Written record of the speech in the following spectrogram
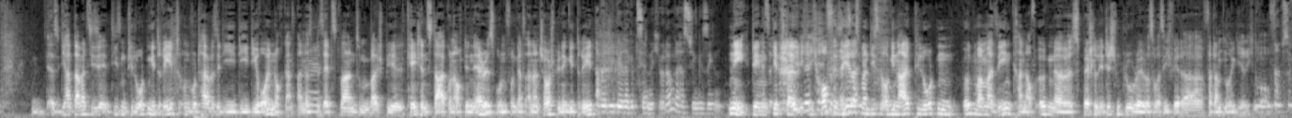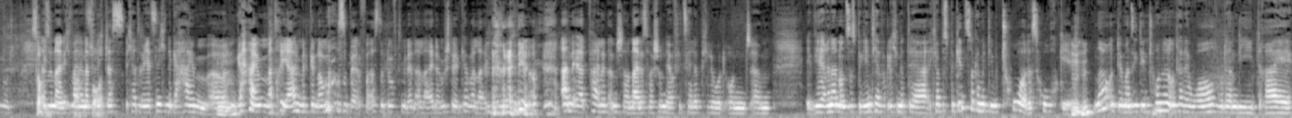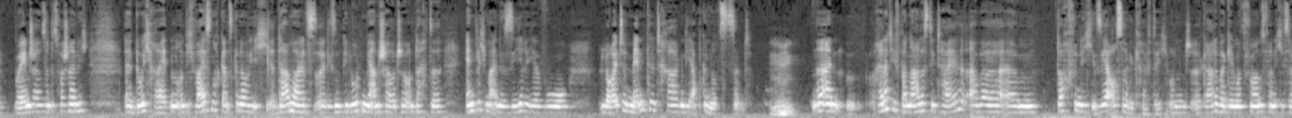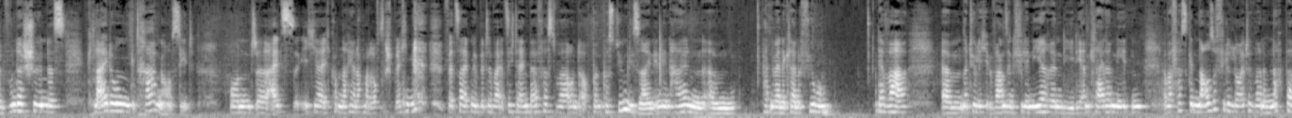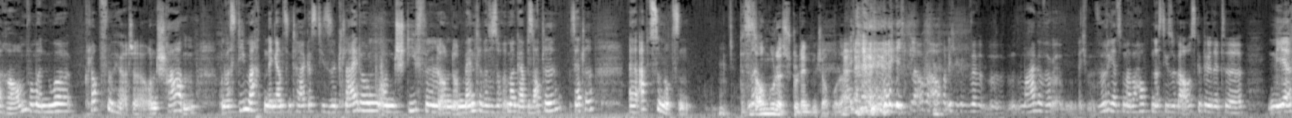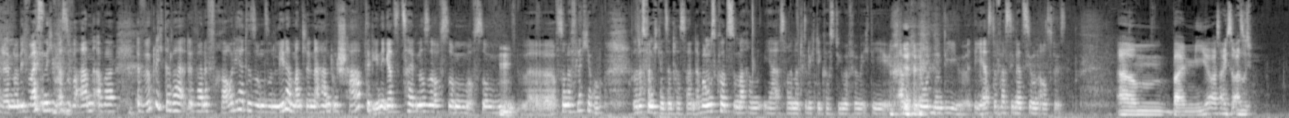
also die haben damals diese, diesen Piloten gedreht und wo teilweise die, die, die Rollen noch ganz anders besetzt waren. Zum Beispiel Caitlin Stark und auch Daenerys wurden von ganz anderen Schauspielern gedreht. Aber die Bilder gibt's ja nicht, oder? Oder hast du ihn gesehen? Nee, den Also- gibt's leider nicht. Ich hoffe sehr, dass man diesen Originalpiloten irgendwann mal sehen kann auf irgendeiner Special Edition Blu-ray oder sowas. Ich wäre da verdammt neugierig drauf. Mhm, absolut. Sorry, also nein, ich meine fahr natürlich, dass ich hatte jetzt nicht eine geheim, äh, ein geheimen Material mitgenommen aus Belfast und durfte mir dann alleine im stillen Kämmerlein den, den Unaired Pilot anschauen. Nein, es war schon der offizielle Pilot und ähm, wir erinnern uns, es beginnt ja wirklich mit der, ich glaube, es beginnt sogar mit dem Tor, das hochgeht. Ne? Und man sieht den Tunnel unter der Wall, wo dann die drei Ranger sind es wahrscheinlich, äh, durchreiten. Und ich weiß noch ganz genau, wie ich damals äh, diesen Piloten mir anschaute und dachte, endlich mal eine Serie, wo Leute Mäntel tragen, die abgenutzt sind. Ne, ein relativ banales Detail, aber ähm, doch finde ich sehr aussagekräftig. Und äh, gerade bei Game of Thrones fand ich es halt wunderschön, dass Kleidung getragen aussieht. Und äh, als ich ja, ich komme nachher nochmal drauf zu sprechen, verzeiht mir bitte, weil als ich da in Belfast war und auch beim Kostümdesign in den Hallen ähm, hatten wir eine kleine Führung. Da war ähm, natürlich wahnsinnig viele Näherinnen, die, die an Kleidern nähten, aber fast genauso viele Leute waren im Nachbarraum, wo man nur Klopfen hörte und Schaben. Und was die machten den ganzen Tag, ist diese Kleidung und Stiefel und, und Mäntel, was es auch immer gab, Sattel, Sättel, äh, abzunutzen. Das ist auch ein guter Studentenjob, oder? ich glaube auch. Und ich, mag, ich würde jetzt mal behaupten, dass die sogar ausgebildete Näherin und ich weiß nicht, was waren, aber wirklich, da war, da war eine Frau, die hatte so, so einen Ledermantel in der Hand und schabte den die ganze Zeit nur so auf so, einem, auf, so einem, hm. äh, auf so einer Fläche rum. Also das fand ich ganz interessant. Aber um es kurz zu machen, ja, es waren natürlich die Kostüme für mich, die am Piloten, die die erste Faszination auslöst. Ähm, bei mir war es eigentlich so, also ich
